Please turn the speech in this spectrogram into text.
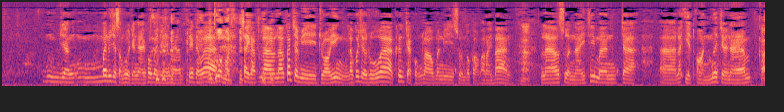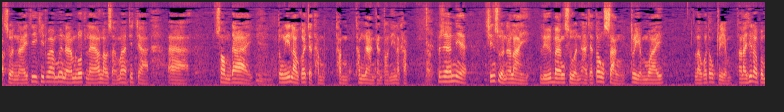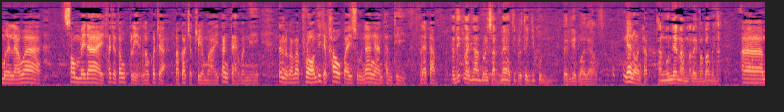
ยังไม่รู้จะสำรวจยังไงเพราะมันอยู่ในน้ำ เพียงแต่ว่ามันท่วมหมด ใช่ครับเราเราก็จะมี drawing เราก็จะรู้ว่าเครื่องจักรของเรามันมีส่วนประกอบอะไรบ้าง ฮะ แล้วส่วนไหนที่มันจะเอ่อละเอียดอ่อนเมื่อเจอน้ำครับ ส่วนไหนที่คิดว่าเมื่อน้ำลดแล้วเราสามารถที่จะเอ่อซ่อมได้อืมตรงนี้เราก็จะทำทำทำงานกันตอนนี้แหละครับ ครับ เพราะฉะนั้นเนี่ยชิ้นส่วนอะไรหรือบางส่วนอาจจะต้องสั่งเตรียมไว้ เราก็ต้องเตรียม อะไรที่เราประเมินแล้วว่าซ่อมไม่ได้ ถ้าจะต้องเปลี่ยนเราก็จะเราก็จะเตรียมไว้ตั้งแต่วันนี้ นั่นหมายความว่าพร้อมที่จะเข้าไปสู่หน้างานทันทีนะครับอันนี้รายงานบริษัทแม่ที่ประเทศญี่ปุ่นไปเรียบร้อยแล้ว แน่นอนครับทางนู้นแนะนำอะไรมาบ้างไหมฮะอืม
